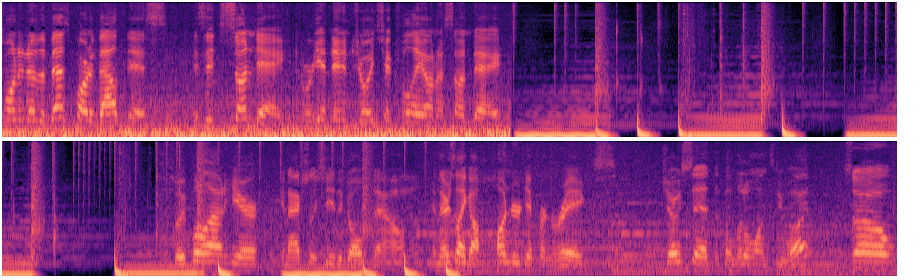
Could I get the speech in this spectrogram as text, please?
Guys want to know the best part about this is it's Sunday and we're getting to enjoy Chick-fil-A on a Sunday. So we pull out here, we can actually see the Gulf now, and there's like a hundred different rigs. Joe said that the little ones do what? So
